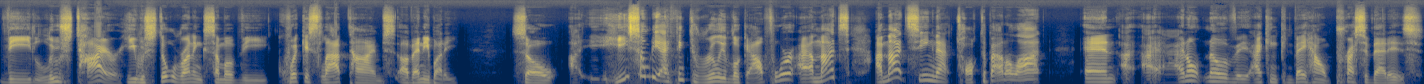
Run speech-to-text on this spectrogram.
the loose tire, he was still running some of the quickest lap times of anybody. So uh, he's somebody I think to really look out for. I'm not, I'm not seeing that talked about a lot. And I, I, I don't know if I can convey how impressive that is.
